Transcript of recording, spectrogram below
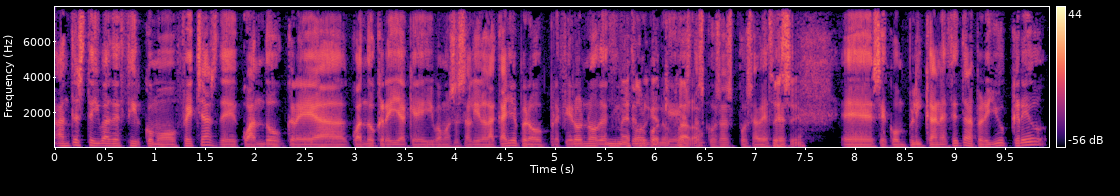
antes te iba a decir como fechas de cuándo crea, cuándo creía que íbamos a salir a la calle, pero prefiero no decirlo porque no, claro. estas cosas, pues a veces sí, sí. Eh, se complican, etcétera. Pero yo creo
